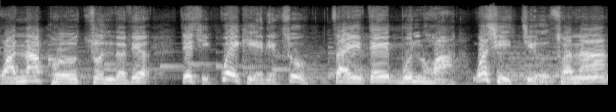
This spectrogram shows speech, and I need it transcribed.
番仔坡圳的对，这是过去的历史，在地文化，我是石川啊。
